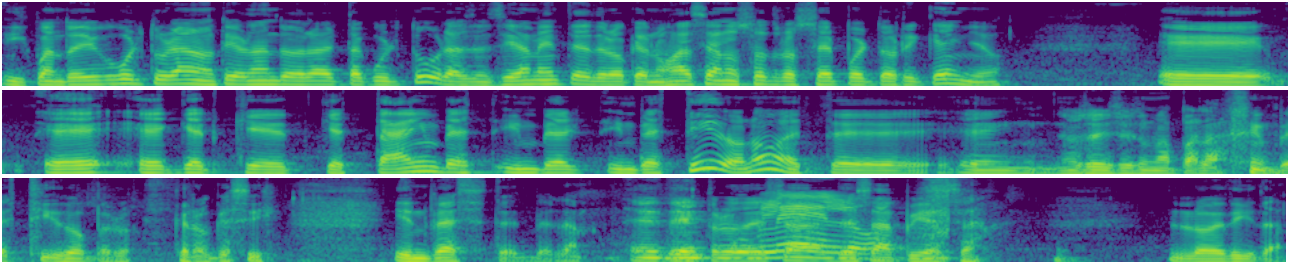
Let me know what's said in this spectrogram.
y cuando digo cultural no estoy hablando de la alta cultura, sencillamente de lo que nos hace a nosotros ser puertorriqueños, eh, eh, eh, que, está investido, ¿no? Este, en, no sé si es una palabra investido, pero creo que sí, invested, ¿verdad? dentro de esa, de esa pieza. Lo edita.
